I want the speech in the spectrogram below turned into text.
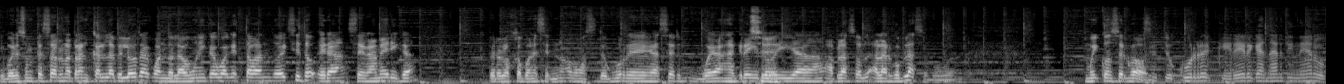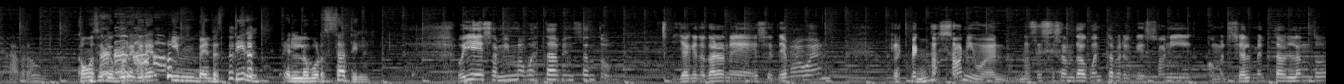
Y por eso empezaron a trancar la pelota cuando la única weá que estaba dando éxito era Sega América. Pero los japoneses no, como se te ocurre hacer weas a crédito Sí. y a, a plazo a largo plazo, pues, weón. Muy ¿Cómo conservador. se te ocurre querer ganar dinero, cabrón? ¿Cómo se te ocurre querer invertir en lo bursátil? Oye, esa misma weá estaba pensando, ya que tocaron eh, ese tema, weón, respecto ¿Mm? a Sony, weón. No sé si se han dado cuenta, pero que Sony, comercialmente hablando,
